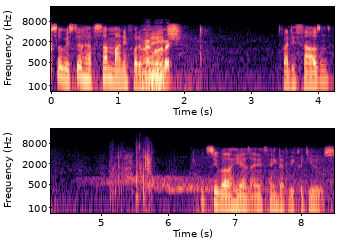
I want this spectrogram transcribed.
So we still have some money for the I'm mage. 20,000. Let's see whether he has anything that we could use.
